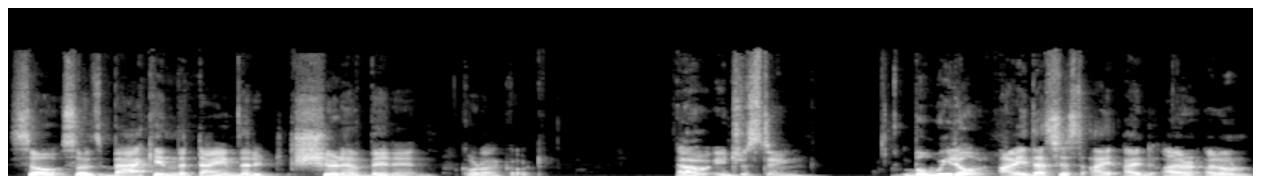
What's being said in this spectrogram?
So so it's back in the time that it should have been in, quote unquote. Oh, interesting. But we don't. I mean, that's just I I I don't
